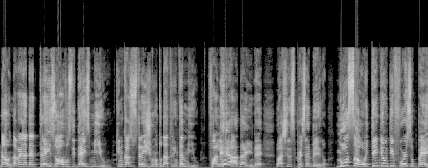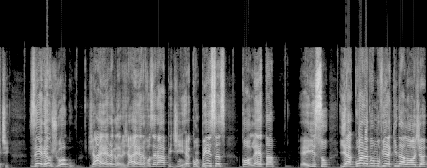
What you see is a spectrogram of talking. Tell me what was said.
Não, na verdade é três ovos de 10 mil Que no caso os três juntos dá 30 mil. Falei errado aí, né? Eu acho que vocês perceberam. Nossa, 81 de força o pet. Zerei o jogo já era, galera, já era. Vou zerar rapidinho. Recompensas, coleta. É isso. E agora vamos vir aqui na loja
